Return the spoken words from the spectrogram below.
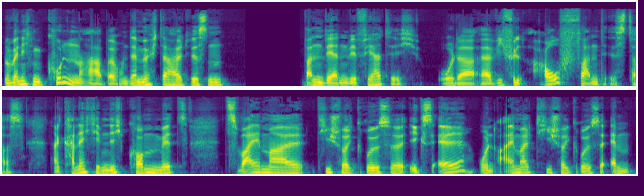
Nur wenn ich einen Kunden habe und der möchte halt wissen, wann werden wir fertig? Oder äh, wie viel Aufwand ist das? Dann kann ich dem nicht kommen mit zweimal T-Shirt-Größe XL und einmal T-Shirt-Größe M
